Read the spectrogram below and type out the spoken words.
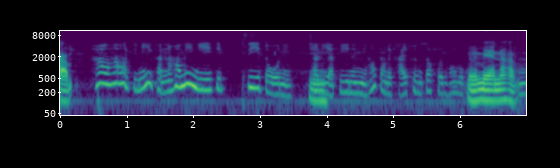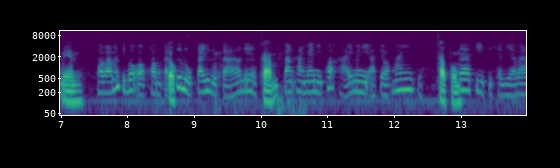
ครับ เฮาเฮาสิมีขันมาเฮามียี่สิบสี่ตัวนี่อืม เฉลี่ยปีหนึ่งนี่เฮาต้องได้ขายครึ่งต่อครึ่งของลูกแม่แมนนะครับ อืม แมน เพราะว่ามันสิบ่ออกพร้อมกันตก คือลูกไก่ลูกกาเฮาเด้ครับ บางครั้งแม่นี่พ่อขายแม่นี่อาจจะออกไม่สิครับผม แต่พี่สิเฉลี่ยว่า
